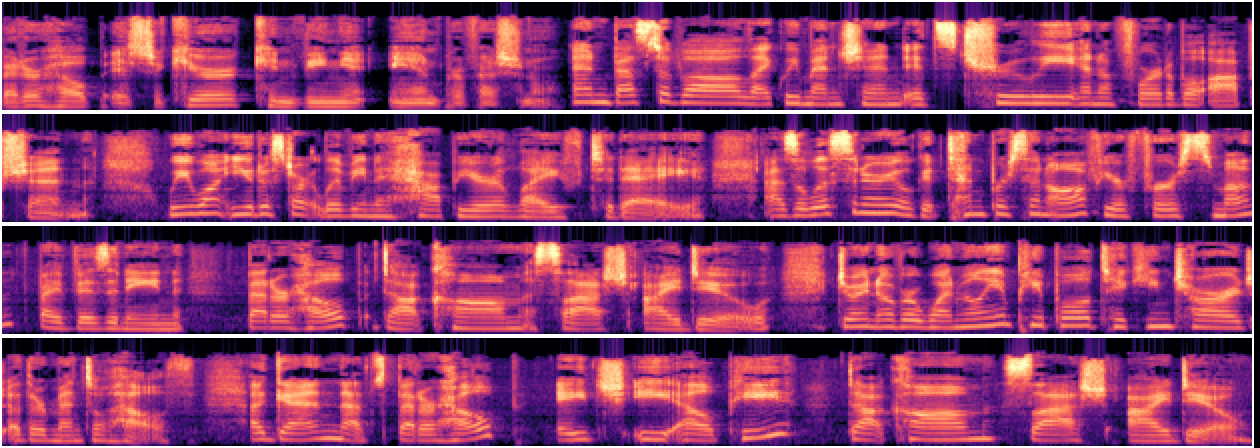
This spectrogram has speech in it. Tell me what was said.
BetterHelp is secure, convenient, and professional. And best of all, like we mentioned, it's truly an affordable option. We want you to start living a happier life today. As a listener, you'll get 10% off your first month by visiting betterhelp.com slash I do. Join over 1 million people taking charge of their mental health. Again, that's betterhelp, H-E-L-P dot com slash I do.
